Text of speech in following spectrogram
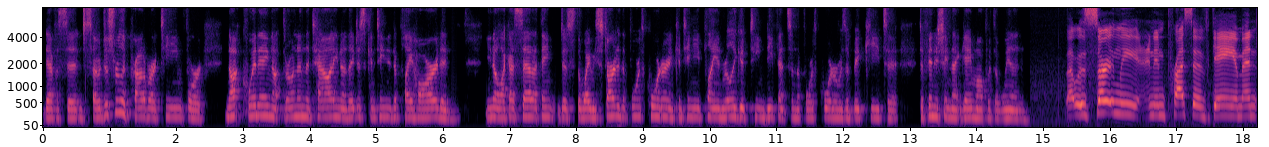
deficit. And so just really proud of our team for not quitting, not throwing in the towel. You know, they just continue to play hard and you know, like I said, I think just the way we started the fourth quarter and continued playing really good team defense in the fourth quarter was a big key to to finishing that game off with a win. That was certainly an impressive game. And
